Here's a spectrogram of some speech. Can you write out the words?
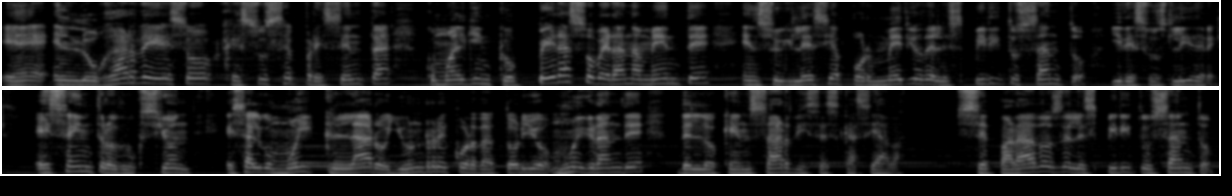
Eh, en lugar de eso, Jesús se presenta como alguien que opera soberanamente en su iglesia por medio del Espíritu Santo y de sus líderes. Esa introducción es algo muy claro y un recordatorio muy grande de lo que en Sardis escaseaba. Separados del Espíritu Santo,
